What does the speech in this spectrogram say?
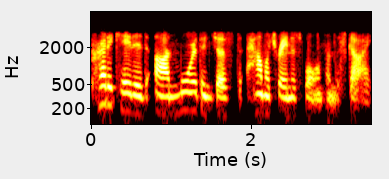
predicated on more than just how much rain has fallen from the sky.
